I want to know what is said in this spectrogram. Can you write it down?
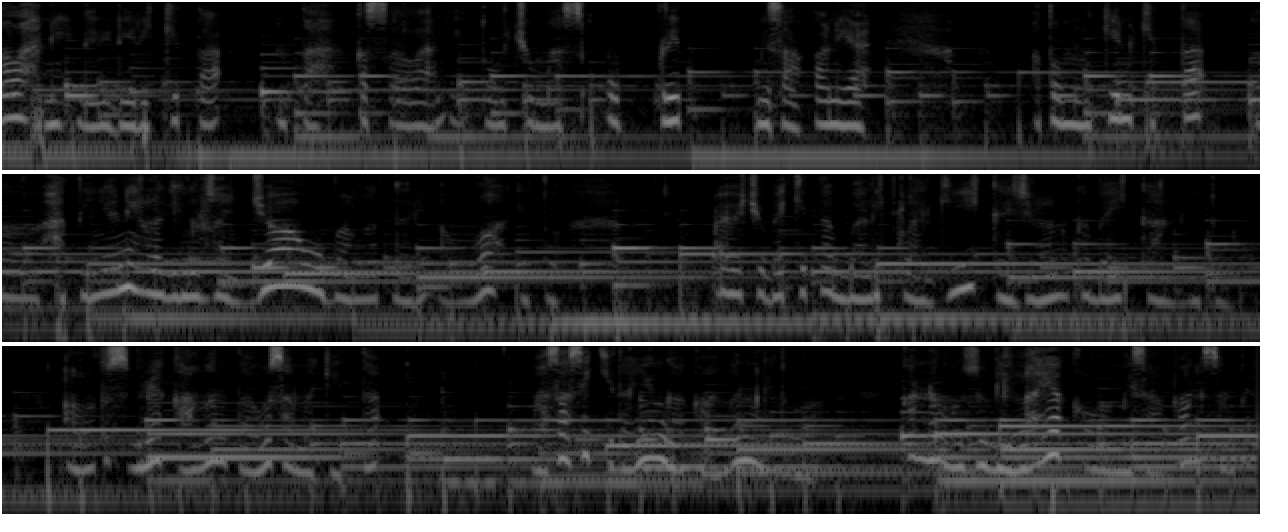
salah nih dari diri kita. Entah kesalahan itu cuma seuprit misalkan ya. Atau mungkin kita uh, hatinya nih lagi ngerasa jauh banget dari Allah gitu. Ayo coba kita balik lagi ke jalan kebaikan gitu. Allah tuh sebenarnya kangen tahu sama kita. Masa sih kitanya nggak kangen gitu loh? Kan nauzubillah ya kalau misalkan sampai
